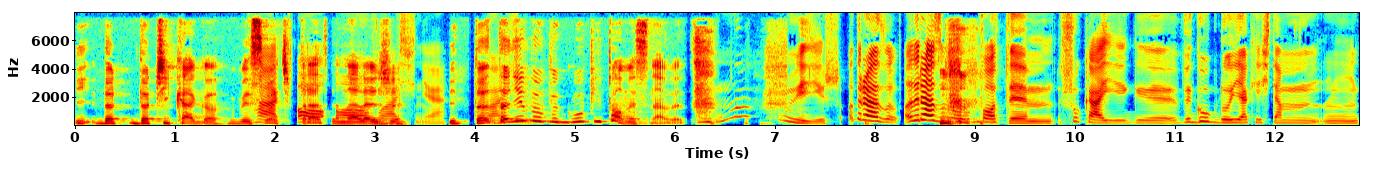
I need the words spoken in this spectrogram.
Do, do Chicago wysłać Tak, pracę o, o, należy. właśnie. I to, to właśnie. nie byłby głupi pomysł nawet. No Widzisz, od razu, od razu po tym szukaj, wygoogluj jakieś tam mm,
